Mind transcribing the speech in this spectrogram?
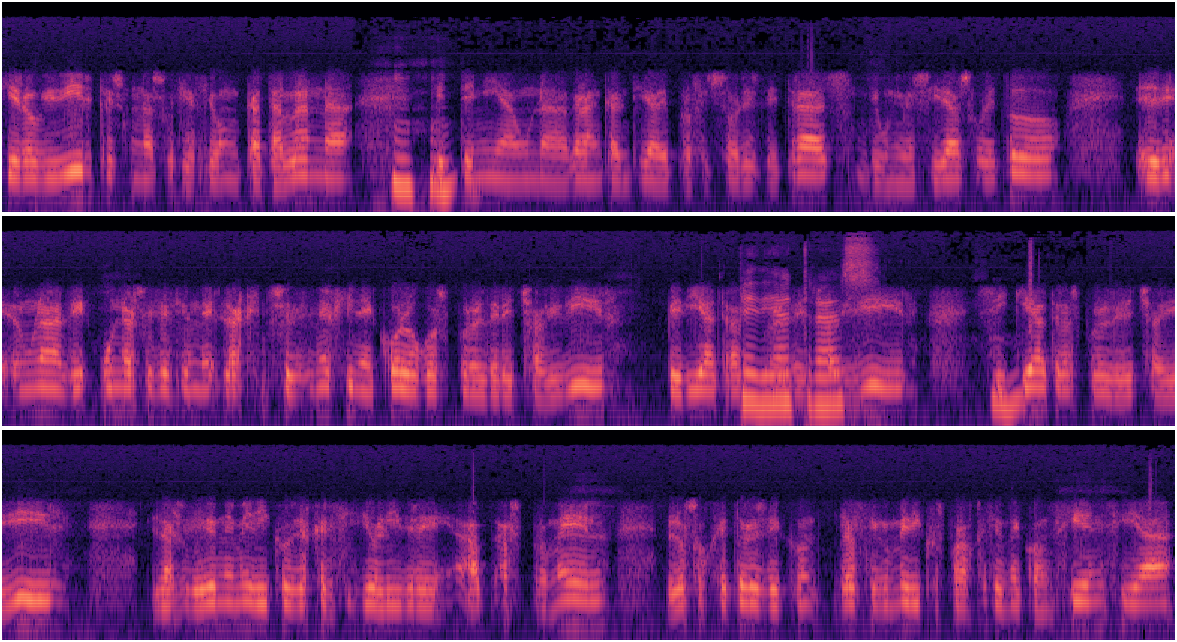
Quiero Vivir, que es una asociación catalana que tenía una gran cantidad de profesores detrás, de universidad sobre todo, eh, una, de, una asociación de la Asociación de Ginecólogos por el Derecho a Vivir, Pediatras, por el Derecho a Vivir, Psiquiatras por el Derecho a Vivir, la Asociación de Médicos de Ejercicio Libre Aspromel, los objetores de los médicos por objeción de conciencia,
